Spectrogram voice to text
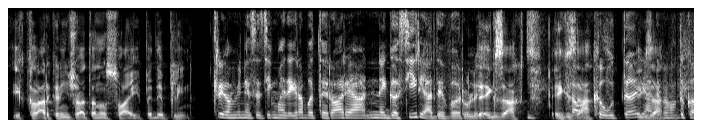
e clar că niciodată nu o să o ai pe deplin. Cred că îmi vine să zic mai degrabă teroarea negăsirii adevărului. Exact, Sau a exact. căutării exact. adevărului. Faptul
